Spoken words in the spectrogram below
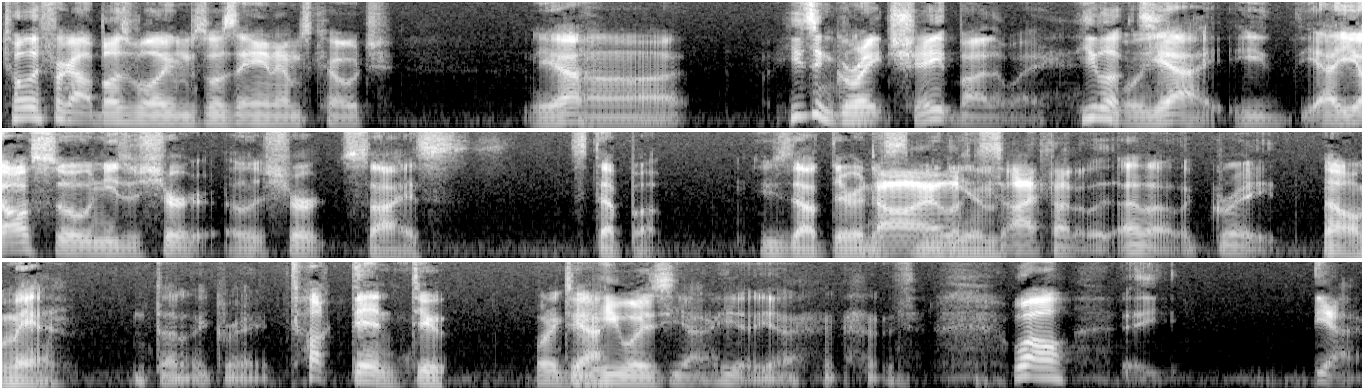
totally forgot Buzz Williams was A and M's coach. Yeah. He's in great shape, by the way. He looks. well, yeah. He yeah. He also needs a shirt a shirt size step up. He's out there in the medium. looked, I thought it looked, I thought it looked great. oh man, I thought it looked great. tucked in, dude. What a Dude, guy. he was yeah, he, yeah. well, yeah.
